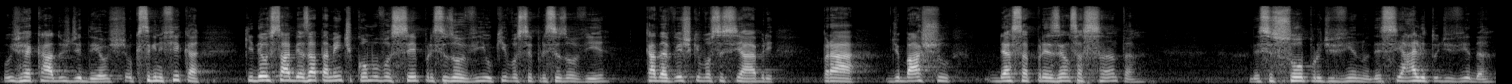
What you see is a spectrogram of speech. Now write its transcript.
os recados de Deus, o que significa que Deus sabe exatamente como você precisa ouvir, o que você precisa ouvir cada vez que você se abre para debaixo dessa presença santa, desse sopro divino, desse hálito de vida.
